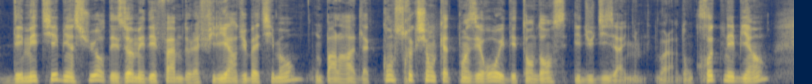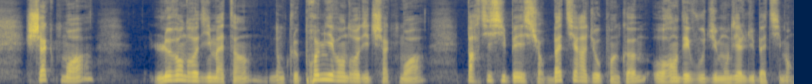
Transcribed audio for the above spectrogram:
des métiers, bien sûr, des hommes et des femmes de la filière du bâtiment. On parlera de la construction 4.0 et des tendances et du design. Voilà, donc retenez bien, chaque mois, le vendredi matin, donc le premier vendredi de chaque mois, participez sur bâtiradio.com au rendez-vous du Mondial du bâtiment.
